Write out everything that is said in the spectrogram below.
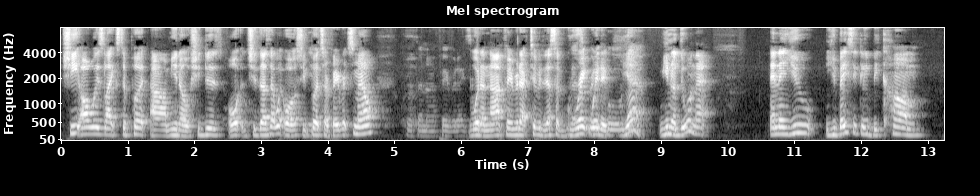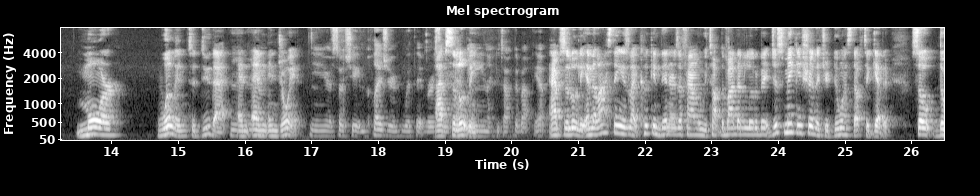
she always likes to put, um, you know, she does, oil, she does that with oil. She puts her favorite smell With a non-favorite activity. with a not favorite activity. That's a great way to, cool, yeah, yeah. you know, doing that. And then you, you basically become more willing to do that Mm-hmm. and, and enjoy it. Yeah, you're associating pleasure with it versus Absolutely. pain, like you talked about. Yep. Absolutely. And the last thing is like cooking dinner as a family. We talked about that a little bit. Just making sure that you're doing stuff together. So the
